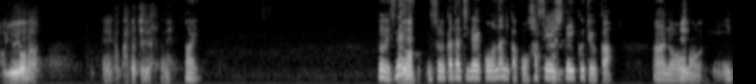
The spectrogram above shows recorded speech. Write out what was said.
というような、えっ、と、形ですかね。はい。そうですね。そういう形で、こう、何かこう、派生していくというか、あの、い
